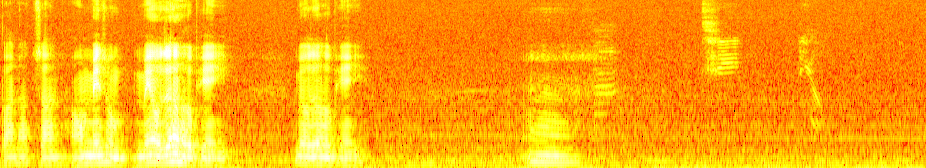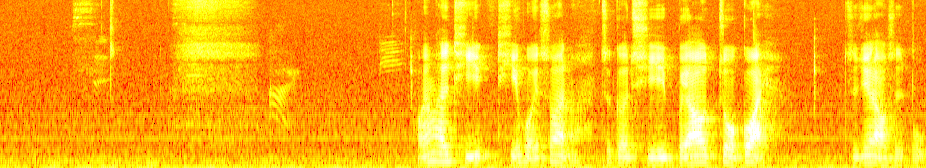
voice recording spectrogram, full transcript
搬他粘，好像没什么，没有任何便宜，没有任何便宜。嗯。好像还是提提回算了，这个棋不要作怪，直接老实补。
